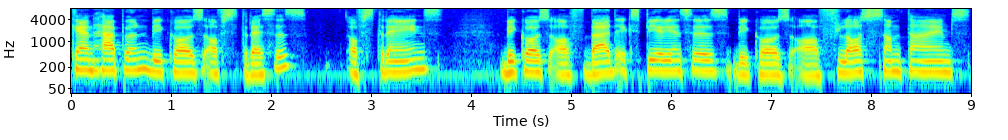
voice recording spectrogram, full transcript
can happen because of stresses, of strains, because of bad experiences, because of loss sometimes,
